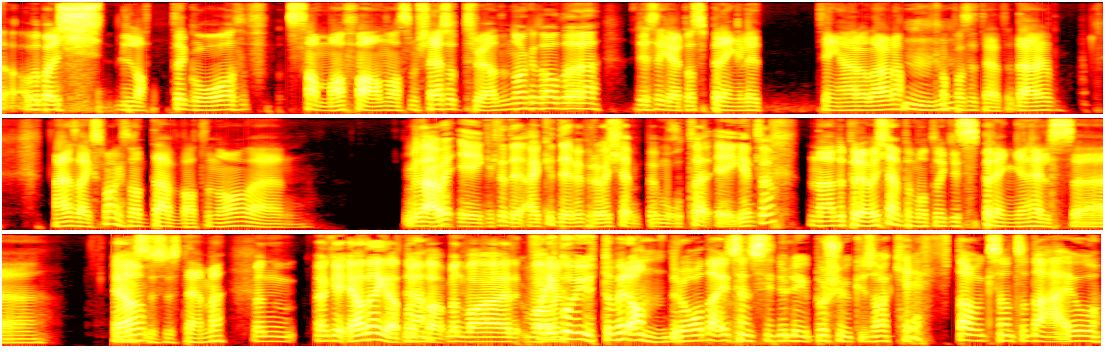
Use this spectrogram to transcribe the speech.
hadde bare latt det gå, samme faen hva som skjer, så tror jeg du nok du hadde risikert å sprenge litt ting her og der, da. Mhm. Kapasiteter. Det er Nei, det er ikke så mange som har daua til nå. Det er Men det er jo egentlig det Er ikke det vi prøver å kjempe mot her, egentlig? Nei, du prøver å kjempe mot å ikke sprenge helse, Ja, helsesystemet. men okay, ja, det er greit nok, Ja. da. Men hva er hva For det går jo utover andre òg. Si du ligger på sjukehuset og har kreft, da, ikke sant? så det er jo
